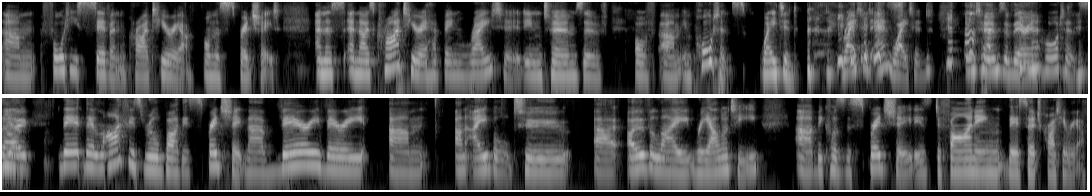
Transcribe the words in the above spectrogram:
um, 47 criteria on the spreadsheet and this and those criteria have been rated in terms of of um, importance weighted rated yes. and weighted in terms of their importance so yeah. their their life is ruled by this spreadsheet and they're very very um, unable to uh, overlay reality uh, because the spreadsheet is defining their search criteria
